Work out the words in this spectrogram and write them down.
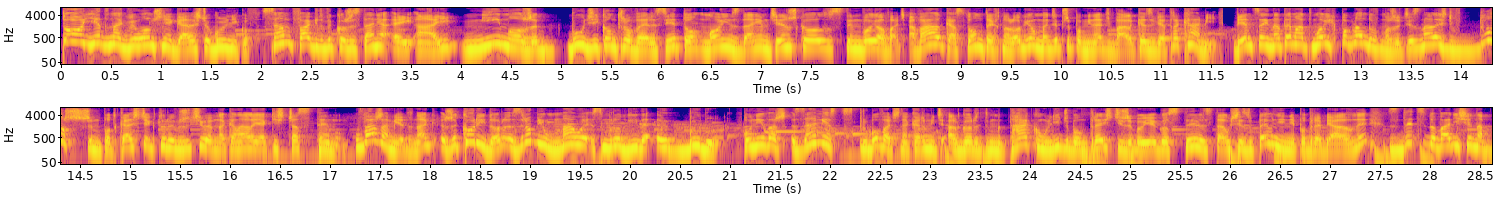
to jednak wyłącznie garść ogólników. Sam fakt wykorzystania AI, mimo że budzi kontrowersje, to moim zdaniem ciężko z tym wojować, a walka z tą technologią będzie przypominać walkę z wiatrakami. Więcej na temat moich poglądów możecie znaleźć w dłuższym podcaście, który wrzuciłem na kanale jakiś czas temu. Uważam jednak, że Corridor zrobił małe, smrodliwe e, bubu, ponieważ zamiast spróbować nakarmić algorytm taką liczbą treści, żeby jego styl stał się zupełnie niepodrabialny, zdecydowali się na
